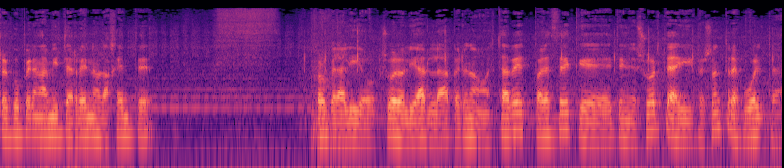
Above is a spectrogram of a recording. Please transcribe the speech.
recuperan a mi terreno la gente. Porque la lío, suelo liarla, pero no, esta vez parece que tiene suerte ahí, pero son tres vueltas.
